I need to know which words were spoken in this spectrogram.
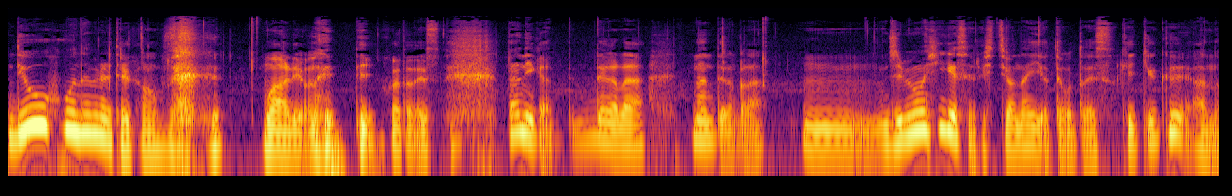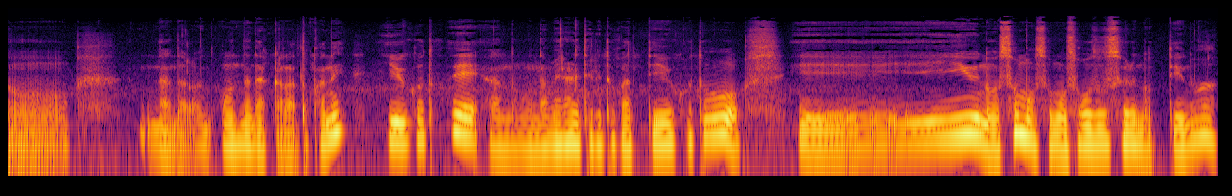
両方舐められてる可能性 もあるよねっていうことです。何かって、だから、何ていうのかな。うん、自分を卑下する必要はないよってことです。結局、あのなんだろう女だからとかねいうことであの舐められてるとかっていうことを、えー、言うのをそもそも想像するのっていうのは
